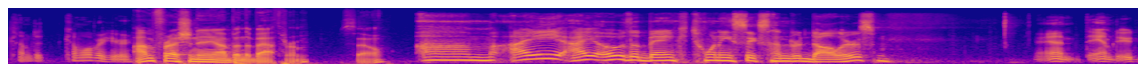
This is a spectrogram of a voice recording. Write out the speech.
Come to, come over here. I'm freshening up in the bathroom. So Um, I I owe the bank twenty six hundred dollars. Man, damn, dude.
